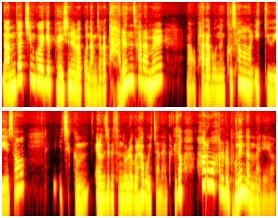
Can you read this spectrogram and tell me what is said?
남자친구에게 배신을 받고 남자가 다른 사람을 어 바라보는 그 상황을 잊기 위해서 지금 엘리자베스는 노력을 하고 있잖아요. 그래서 하루하루를 보낸단 말이에요.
